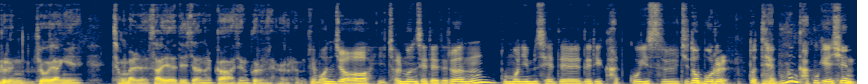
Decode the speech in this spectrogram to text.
그런 음. 교양이 정말 쌓여야 되지 않을까 저는 그런 생각을 합니다. 먼저 이 젊은 세대들은 부모님 세대들이 갖고 있을지도 모를 또 대부분 갖고 계신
